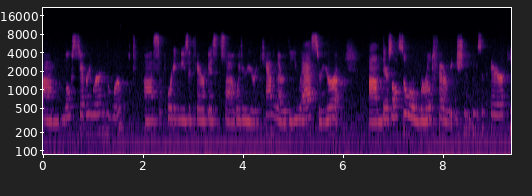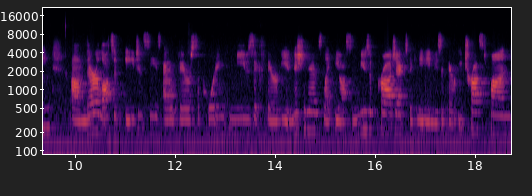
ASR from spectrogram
um, most everywhere in the world, uh, supporting music therapists, uh, whether you're in Canada or the US or Europe. Um, there's also a World Federation of Music Therapy. Um, there are lots of agencies out there supporting music therapy initiatives like the Awesome Music Project, the Canadian Music Therapy Trust Fund,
